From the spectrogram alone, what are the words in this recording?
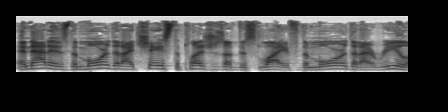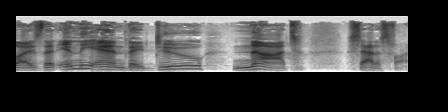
And that is the more that I chase the pleasures of this life, the more that I realize that in the end they do not satisfy.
